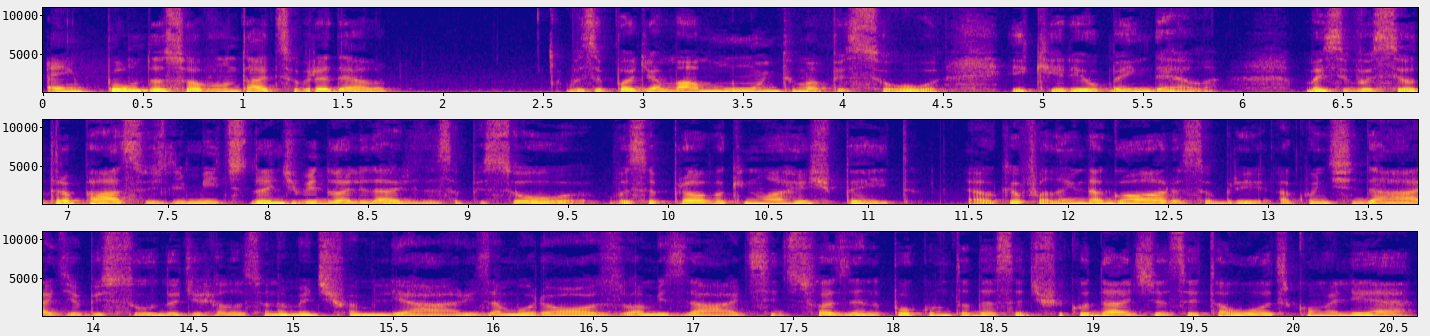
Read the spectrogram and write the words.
é impondo a sua vontade sobre a dela. Você pode amar muito uma pessoa e querer o bem dela, mas se você ultrapassa os limites da individualidade dessa pessoa, você prova que não a respeita. É o que eu falei ainda agora sobre a quantidade absurda de relacionamentos familiares, amorosos, amizades se desfazendo por conta dessa dificuldade de aceitar o outro como ele é,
